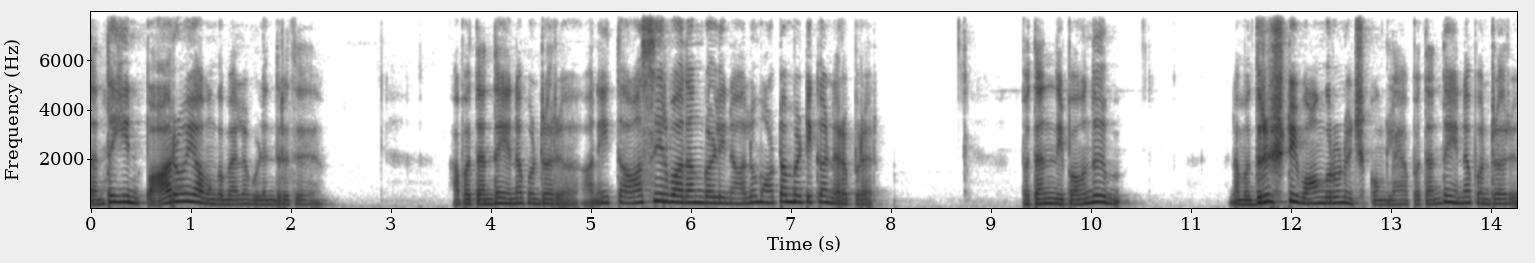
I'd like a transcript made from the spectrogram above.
தந்தையின் பார்வை அவங்க மேலே விழுந்துருது. அப்போ தந்தை என்ன பண்ணுறாரு அனைத்து ஆசீர்வாதங்களினாலும் ஆட்டோமேட்டிக்காக நிரப்புறார். இப்போ தன் இப்போ வந்து நம்ம திருஷ்டி வாங்குகிறோன்னு வச்சுக்கோங்களேன். அப்போ தந்தை என்ன பண்ணுறாரு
